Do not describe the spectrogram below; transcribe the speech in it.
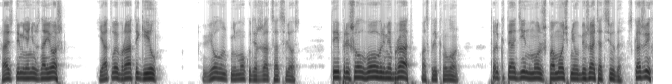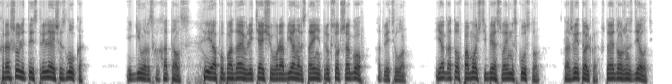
«Разве ты меня не узнаешь? Я твой брат Игил!» Веланд не мог удержаться от слез. «Ты пришел вовремя, брат!» — воскликнул он. «Только ты один можешь помочь мне убежать отсюда. Скажи, хорошо ли ты стреляешь из лука?» Игил расхохотался. «Я попадаю в летящего воробья на расстоянии трехсот шагов», — ответил он. «Я готов помочь тебе своим искусством. Скажи только, что я должен сделать?»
